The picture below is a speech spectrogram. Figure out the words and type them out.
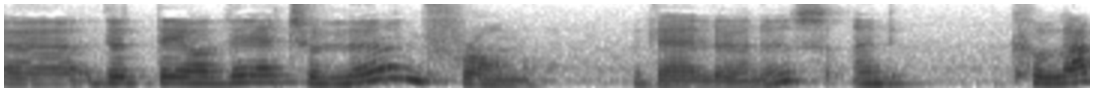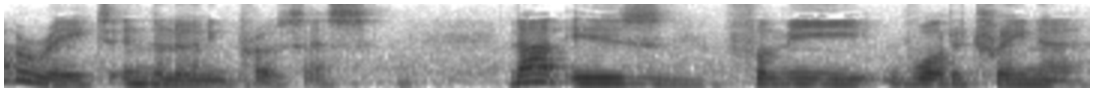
uh, that they are there to learn from their learners and collaborate in the learning process. That is, mm. for me, what a trainer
